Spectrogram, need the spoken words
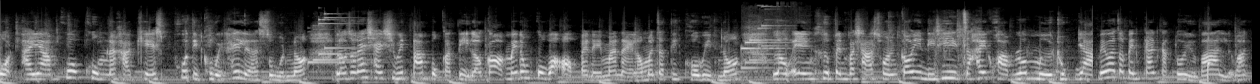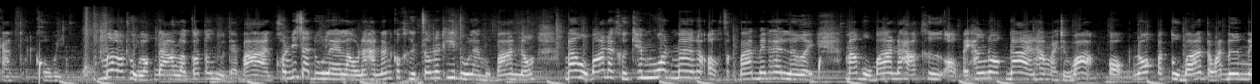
กฎพยายามควบคุมนะคะเคสผู้ติดโควิดให้เหลือศูนย์เนาะเราจะได้ใช้ชีวิตตามปกติ แล้วก็ไม่ต้องกลัวว่าออกไปไหนมาไหนแล้วมันจะติดโควิดเนาะเราเองคือเป็นประชาชนก็ยินดีที่จะให้ความร่วมมือทุกอย่าง ไม่ว่าจะเป็นการกักตัวอยู่บ้านหรือว่าการตรวจโควิด เมื่อเราถูกล็อกดาวน์เราก็ต้องอยู่แต่บ้าน คนที่จะดูแลเรานะคะ นั่นก็คือเจ้าหน้าที่ดูแลหมู่บ้านเนาะบางหมู่บ้านนะคือเข้มงวดมากนะออกจากบ้านไม่ได้เลยบางหมู่บ้านนะคะ คือออกไปข้างนอกได้นะคะหมายถึงว่าออกนอกประตูบ้านแต่ว่าเดินใน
